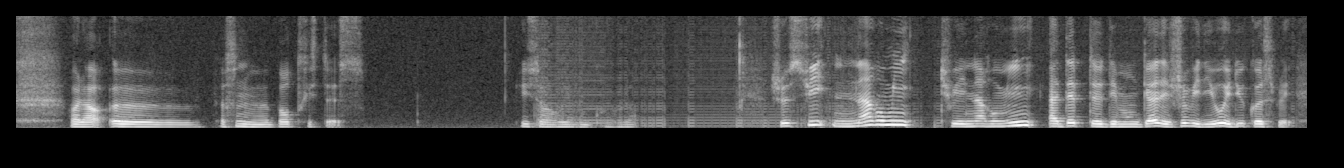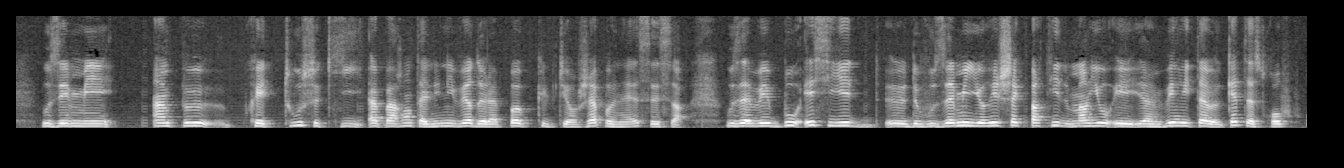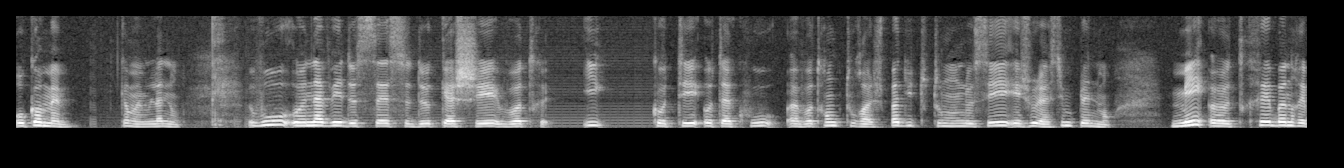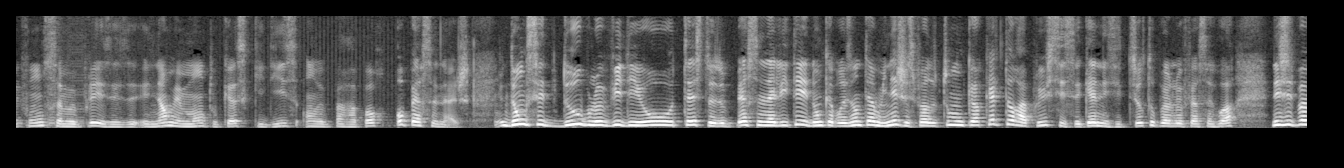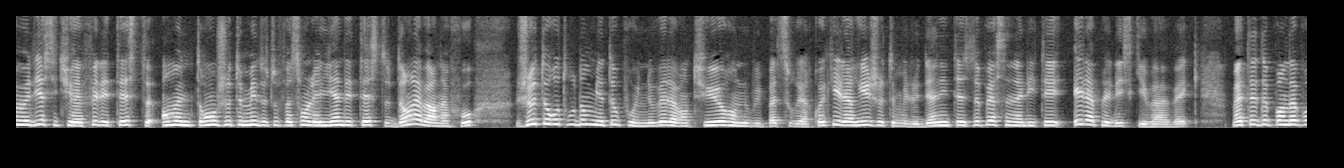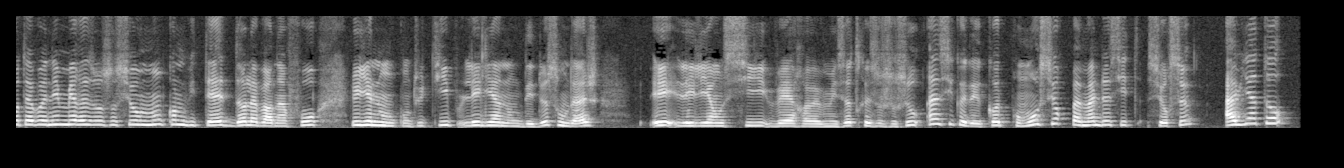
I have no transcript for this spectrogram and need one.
Voilà, personne ne m'aborde tristesse. Et ça arrive, donc voilà. Je suis Narumi. Tu es Narumi, adepte des mangas, des jeux vidéo et du cosplay. Vous aimez un peu près tout ce qui apparente à l'univers de la pop culture japonaise, c'est ça. Vous avez beau essayer de, de vous améliorer, chaque partie de Mario est une véritable catastrophe. Oh quand même, quand même, là non. Vous n'avez de cesse de cacher votre côté otaku à votre entourage. Pas du tout, tout le monde le sait et je l'assume pleinement. Mais euh, très bonne réponse, ça me plaît énormément en tout cas ce qu'ils disent par rapport au personnage. Donc cette double vidéo test de personnalité est donc à présent terminée. J'espère de tout mon cœur qu'elle t'aura plu. Si c'est le cas, n'hésite surtout pas à me le faire savoir. N'hésite pas à me dire si tu as fait les tests en même temps. Je te mets de toute façon les liens des tests dans la barre d'infos. Je te retrouve donc bientôt pour une nouvelle aventure. N'oublie pas de sourire quoi qu'il arrive. Je te mets le dernier test de personnalité et la playlist qui va avec. Ma tête de panda pour t'abonner, mes réseaux sociaux, mon compte Vitet dans la barre d'infos le lien de mon compte Utip, les liens donc des deux sondages et les liens aussi vers euh, mes autres réseaux sociaux ainsi que des codes promo sur pas mal de sites. Sur ce, à bientôt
